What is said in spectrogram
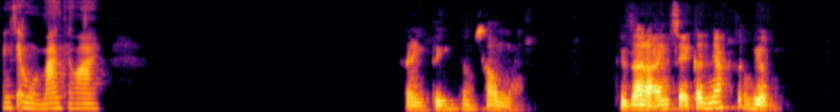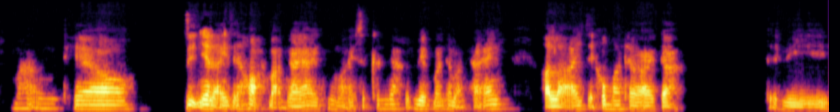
Anh sẽ muốn mang theo ai? Hành tinh song song à? Thực ra là anh sẽ cân nhắc giữa việc mang theo dĩ nhiên là anh sẽ hỏi bạn gái anh, nhưng mà anh sẽ cân nhắc cái việc mang theo bạn gái anh, hoặc là anh sẽ không mang theo ai cả. Tại vì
